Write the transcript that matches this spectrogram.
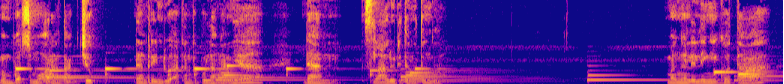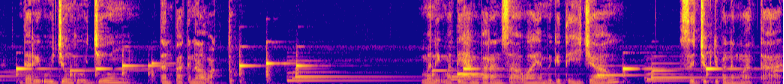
Membuat semua orang takjub dan rindu akan kepulangannya dan selalu ditunggu-tunggu. Mengelilingi kota dari ujung ke ujung tanpa kenal waktu. Menikmati hamparan sawah yang begitu hijau, sejuk dipandang mata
